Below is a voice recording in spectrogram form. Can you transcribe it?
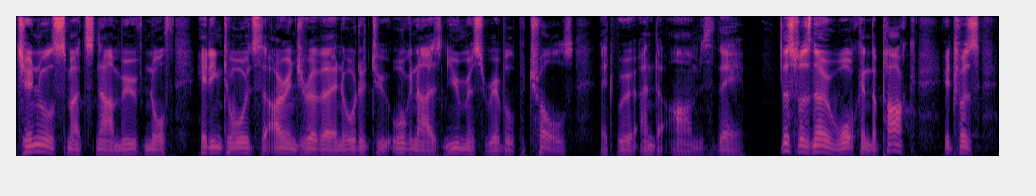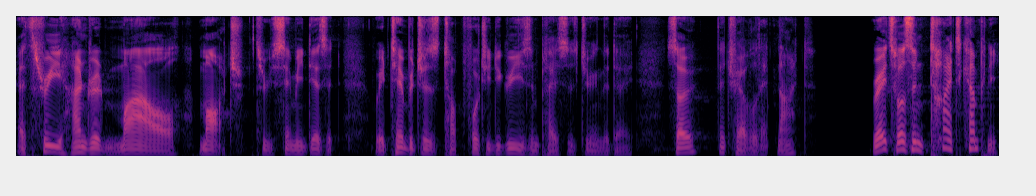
General Smuts now moved north, heading towards the Orange River in order to organize numerous rebel patrols that were under arms there. This was no walk in the park, it was a 300 mile march through semi desert, where temperatures topped 40 degrees in places during the day. So they travelled at night. Reitz was in tight company,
